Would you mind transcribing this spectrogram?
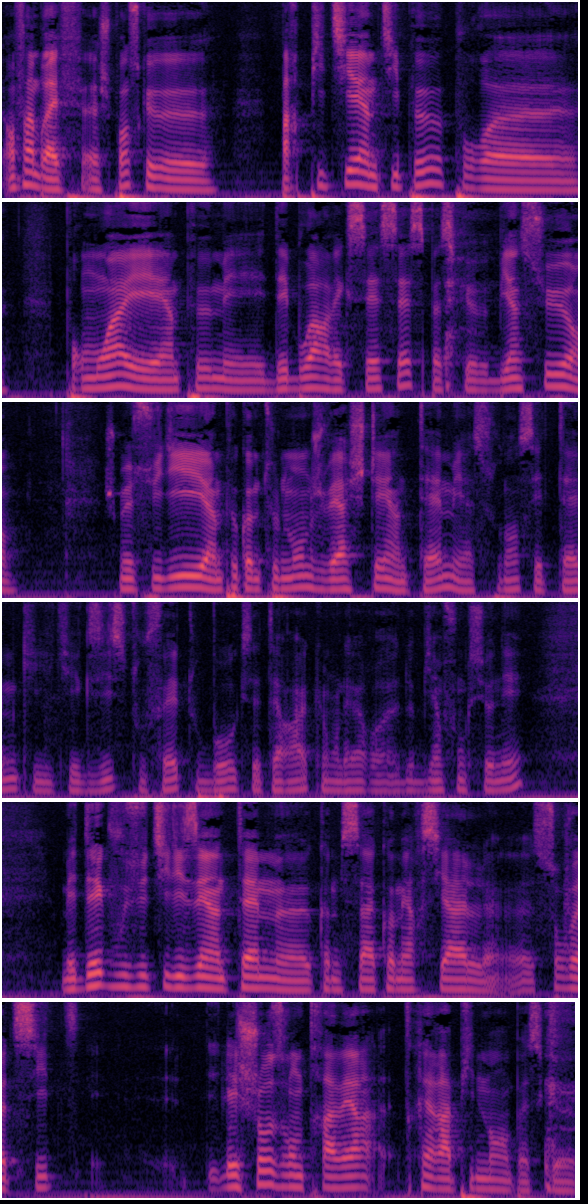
Enfin bref je pense que par pitié un petit peu pour, euh, pour moi et un peu mes déboires avec CSS parce que bien sûr, je me suis dit un peu comme tout le monde, je vais acheter un thème. Il y a souvent ces thèmes qui, qui existent, tout fait, tout beau, etc., qui ont l'air euh, de bien fonctionner. Mais dès que vous utilisez un thème euh, comme ça commercial sur votre site, les choses vont de travers très rapidement parce que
